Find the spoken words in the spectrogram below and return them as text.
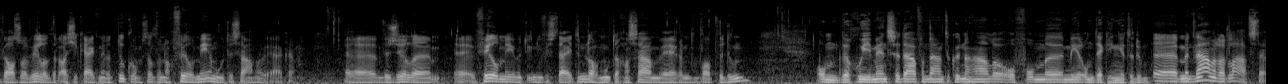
wel zou willen dat als je kijkt naar de toekomst, dat we nog veel meer moeten samenwerken. We zullen veel meer met universiteiten nog moeten gaan samenwerken dan wat we doen. Om de goede mensen daar vandaan te kunnen halen of om meer ontdekkingen te doen? Met name dat laatste.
